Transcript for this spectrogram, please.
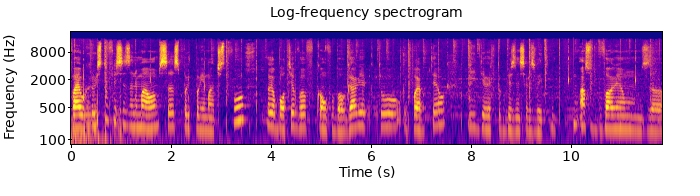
Вайло Христов и се занимавам с предприемачество. Работя в Конфо България като управител и директор бизнес развитие. Аз отговарям за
